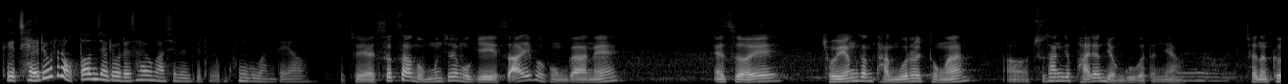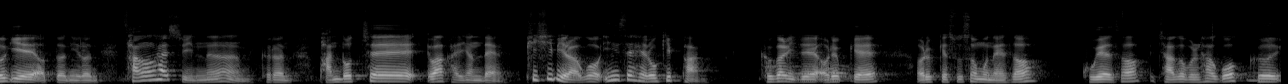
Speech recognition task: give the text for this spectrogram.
그 재료를 어떤 재료를 사용하시는지도 좀 궁금한데요. 제 석사 논문 제목이 사이버 공간에서의 조형성 탐구를 통한 어, 추상적 발현 연구거든요. 저는 거기에 어떤 이런 상응할 수 있는 그런 반도체와 관련된 PCB라고 인쇄 회로 기판 그걸 이제 오. 어렵게 어렵게 수소문해서 구해서 작업을 하고 그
